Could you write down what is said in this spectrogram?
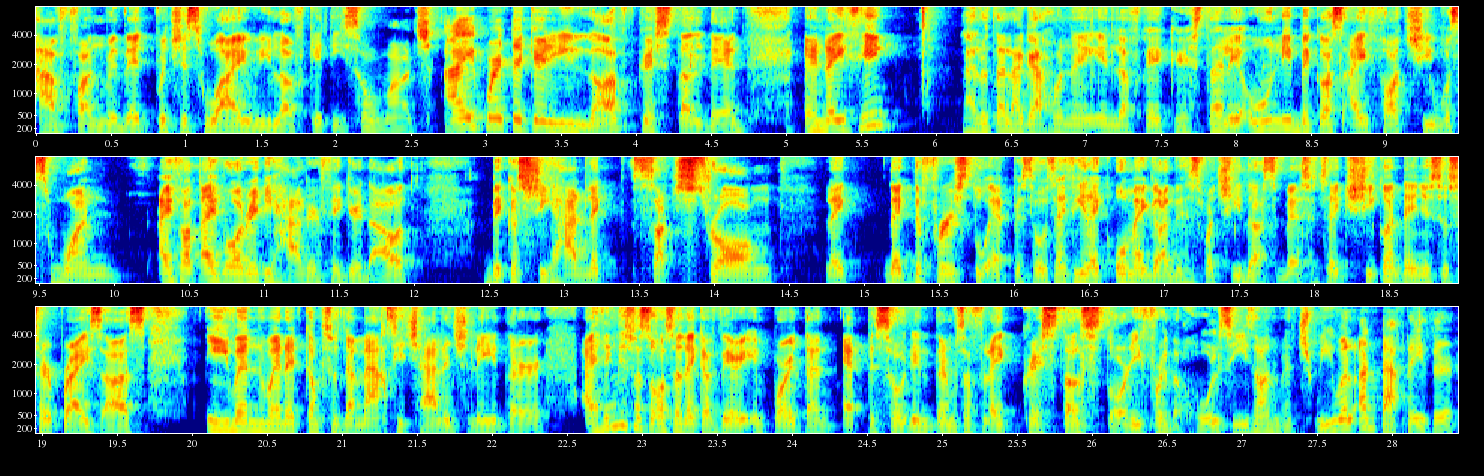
have fun with it which is why we love Kitty so much. I particularly loved Krystal then and I think lalo talaga ako na in love kay Krystal eh only because I thought she was one I thought I've already had her figured out because she had like such strong like like the first two episodes i feel like oh my god this is what she does best. It's like she continues to surprise us even when it comes to the maxi challenge later. I think this was also like a very important episode in terms of like crystal's story for the whole season which we will unpack later.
